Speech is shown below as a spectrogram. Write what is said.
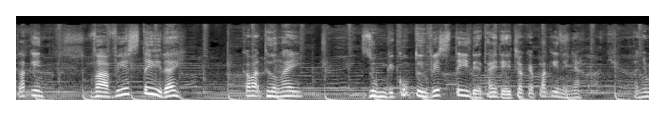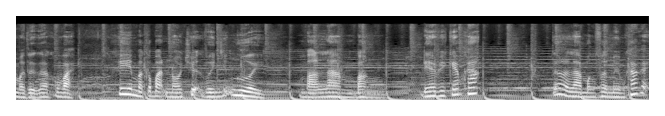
plugin. Và VST ở đây các bạn thường hay dùng cái cụm từ VST để thay thế cho cái plugin này nha. Nhưng mà thực ra không phải. Khi mà các bạn nói chuyện với những người mà làm bằng DAW khác tức là làm bằng phần mềm khác ấy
